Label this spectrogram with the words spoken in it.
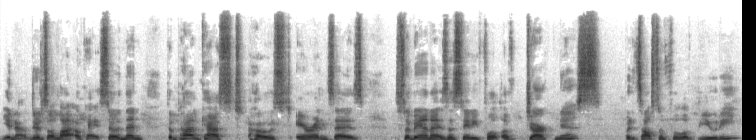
you know, there's a lot. Okay. So and then the podcast host Aaron says Savannah is a city full of darkness, but it's also full of beauty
